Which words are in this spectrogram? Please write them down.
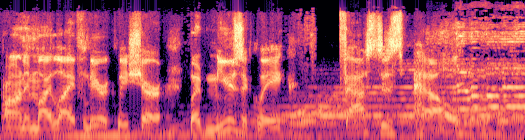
on in my life lyrically, sure, but musically, fast as hell.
